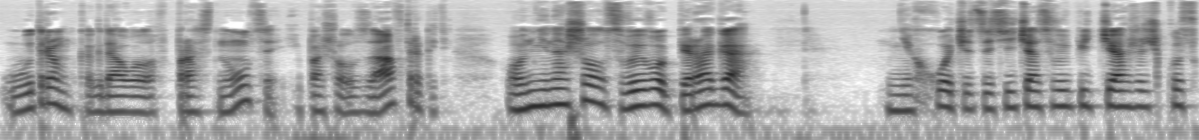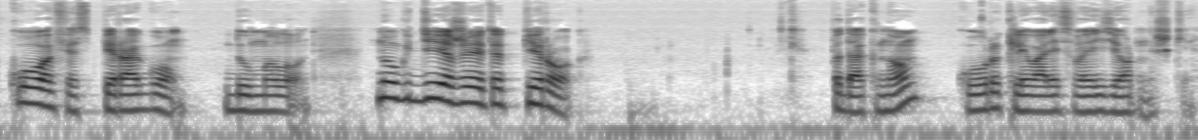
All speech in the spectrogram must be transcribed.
Утром, когда Олаф проснулся и пошел завтракать, он не нашел своего пирога. «Мне хочется сейчас выпить чашечку с кофе с пирогом», — думал он. «Ну где же этот пирог?» Под окном куры клевали свои зернышки.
